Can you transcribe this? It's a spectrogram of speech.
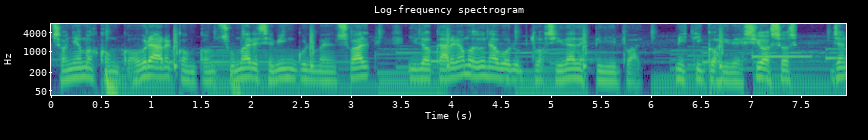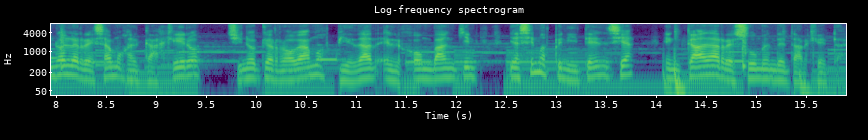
Soñamos con cobrar, con consumar ese vínculo mensual y lo cargamos de una voluptuosidad espiritual. Místicos y deseosos, ya no le rezamos al cajero, sino que rogamos piedad en el home banking y hacemos penitencia en cada resumen de tarjeta.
